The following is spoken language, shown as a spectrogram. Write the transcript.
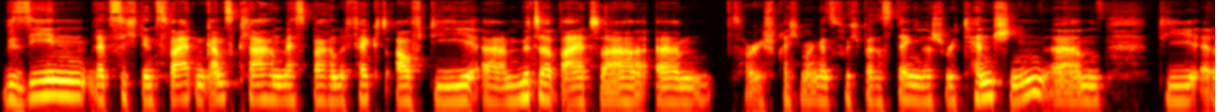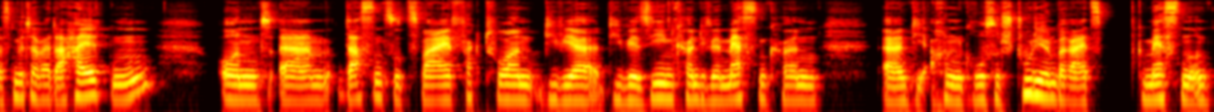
wir sehen letztlich den zweiten ganz klaren messbaren Effekt auf die äh, Mitarbeiter, ähm, sorry, ich spreche mal ganz furchtbares Englisch, Retention, ähm, die äh, das Mitarbeiter halten. Und ähm, das sind so zwei Faktoren, die wir, die wir sehen können, die wir messen können, äh, die auch in großen Studien bereits gemessen und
